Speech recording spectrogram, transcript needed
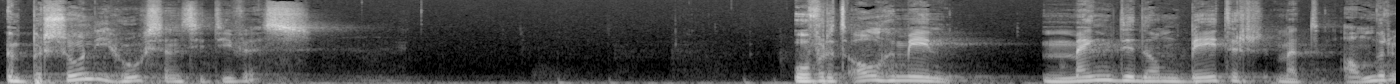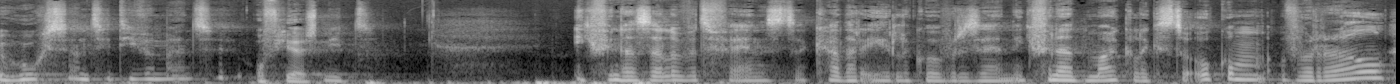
een persoon die hoogsensitief is, over het algemeen mengde dan beter met andere hoogsensitieve mensen, of juist niet? Ik vind dat zelf het fijnste. Ik ga daar eerlijk over zijn. Ik vind het het makkelijkste. Ook om vooral...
